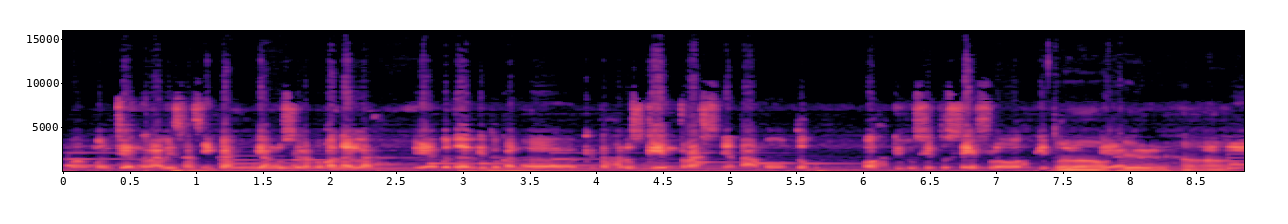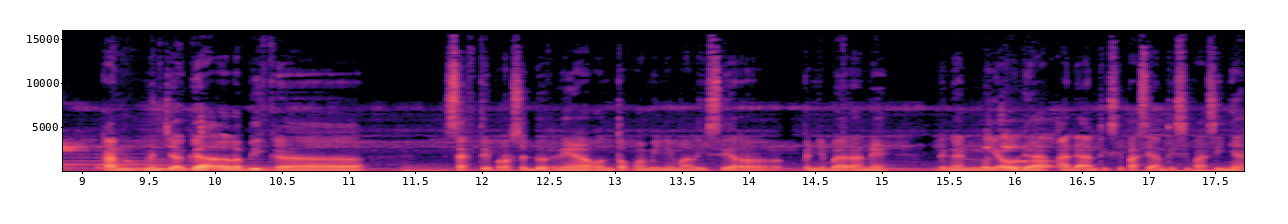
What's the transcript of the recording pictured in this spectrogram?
meng- menggeneralisasikan yang Lucy lakukan adalah ya benar gitu kan eh, kita harus gain trustnya tamu untuk oh di Lucy itu safe loh gitu Oh, loh ya Oke. kan? Hmm, Kan menjaga lebih ke safety prosedurnya untuk meminimalisir penyebarannya dengan ya udah ada antisipasi-antisipasinya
